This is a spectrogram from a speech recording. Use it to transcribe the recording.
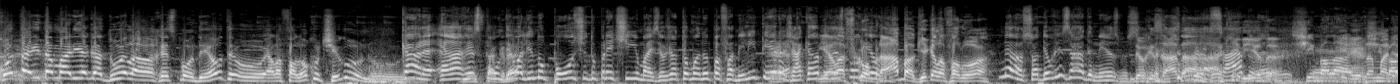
conta aí da Maria Gadu, ela respondeu, teu, ela falou contigo no... Cara, ela respondeu Instagram? ali no post do Pretinho, mas eu já tô mandando pra família inteira, É? já que ela E me ela respondeu. ficou braba? O que, que ela falou? Não, só deu risada mesmo. assim. Deu risada? Ah, Engraçado, querida. né? Chimbalaê, Querida Maria.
